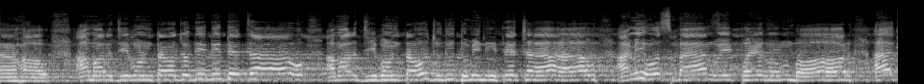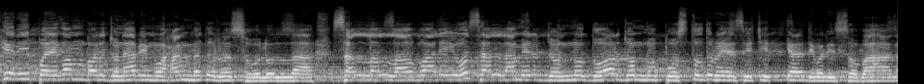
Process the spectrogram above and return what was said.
না হও, আমার জীবনটাও যদি দিতে চাও, আমার জীবনটাও যদি তুমি নিতে চাও, আমি ওসমান ওই পয়গম্বর, আখেরি পয়গম্বর জনাবি মোহাম্মদ রসুল্লাহ সাল্লাহ আলী ওসাল্লামের জন্য, দোয়ার জন্য প্রস্তুত রয়েছে। চিৎকার দিয়ে বলি সোবাহান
